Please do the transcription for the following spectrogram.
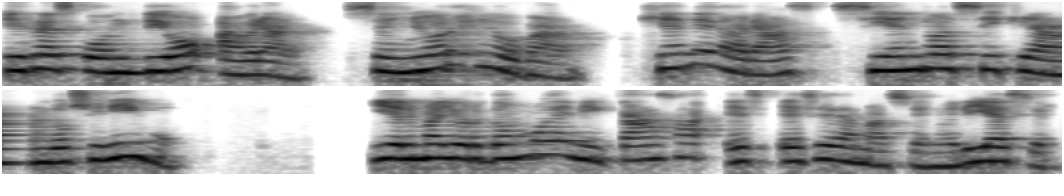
Y respondió Abraham, Señor Jehová, ¿qué me darás siendo así que ando sin hijo? Y el mayordomo de mi casa es ese Damaseno, Eliezer.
